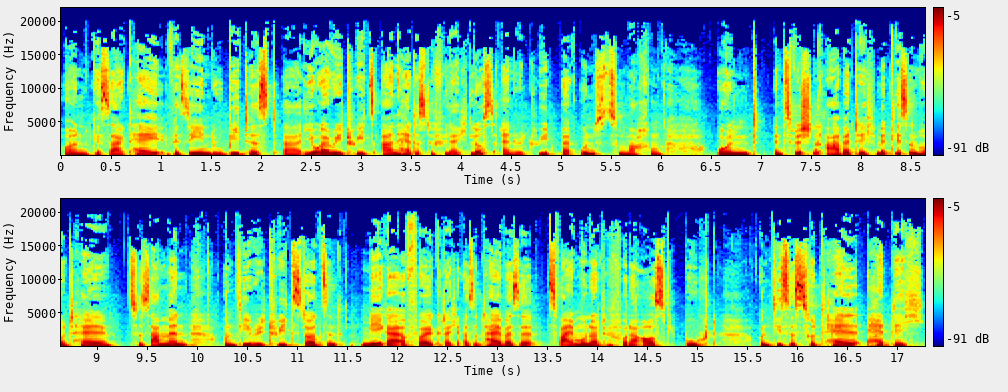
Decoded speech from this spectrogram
und gesagt, hey, wir sehen, du bietest äh, Yoga-Retreats an, hättest du vielleicht Lust, ein Retreat bei uns zu machen? Und inzwischen arbeite ich mit diesem Hotel zusammen und die Retreats dort sind mega erfolgreich, also teilweise zwei Monate vorher ausgebucht. Und dieses Hotel hätte ich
